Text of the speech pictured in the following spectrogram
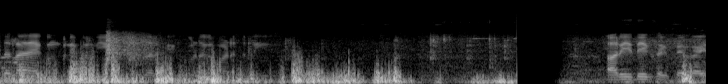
डला है कंपनी पर ये उधर के कूड़ा का बड़ा डली है और ये देख सकते हो भाई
